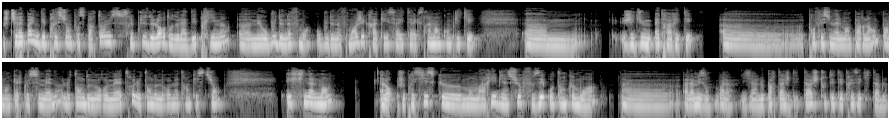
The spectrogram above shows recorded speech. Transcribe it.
je dirais pas une dépression postpartum, ce serait plus de l'ordre de la déprime, euh, mais au bout de neuf mois. Au bout de neuf mois, j'ai craqué. Ça a été extrêmement compliqué. j'ai dû être arrêtée. Professionnellement parlant pendant quelques semaines, le temps de me remettre, le temps de me remettre en question. Et finalement, alors je précise que mon mari, bien sûr, faisait autant que moi à la maison. Voilà, il y a le partage des tâches, tout était très équitable.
